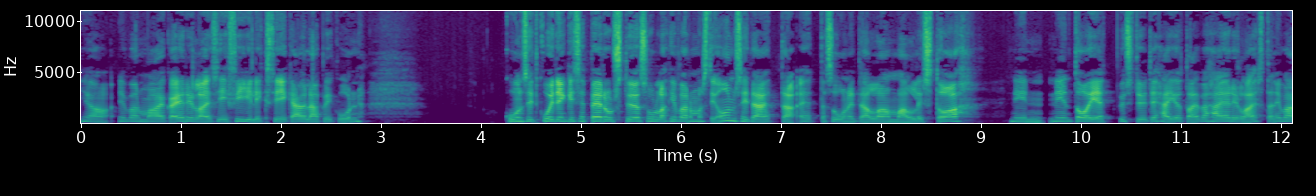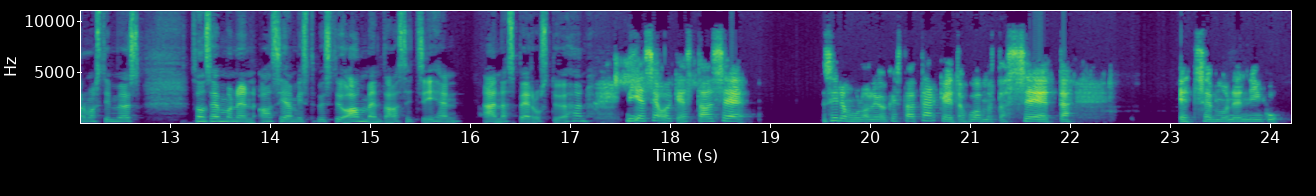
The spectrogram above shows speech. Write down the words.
ja, ja varmaan aika erilaisia fiiliksiä käy läpi, kun, kun sitten kuitenkin se perustyö sullakin varmasti on sitä, että, että suunnitellaan mallistoa, niin, niin toi, että pystyy tehdä jotain vähän erilaista, niin varmasti myös se on semmoinen asia, mistä pystyy ammentaa sit siihen NS-perustyöhön. Niin ja se oikeastaan se, siinä mulla oli oikeastaan tärkeää huomata se, että, että semmoinen niin kuin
